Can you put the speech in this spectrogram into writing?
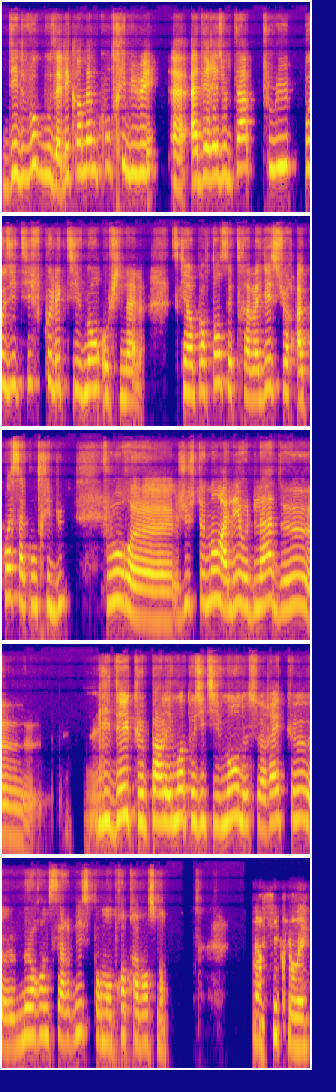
Dites-vous que vous allez quand même contribuer euh, à des résultats plus positifs collectivement au final. Ce qui est important, c'est de travailler sur à quoi ça contribue pour euh, justement aller au-delà de euh, l'idée que parlez-moi positivement ne serait que me rendre service pour mon propre avancement. Merci Chloé.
